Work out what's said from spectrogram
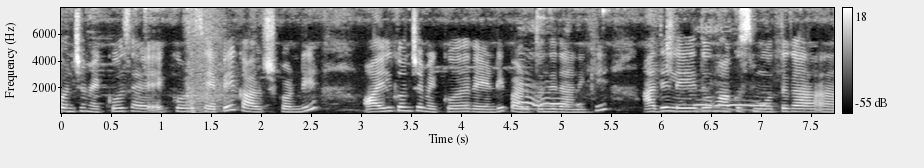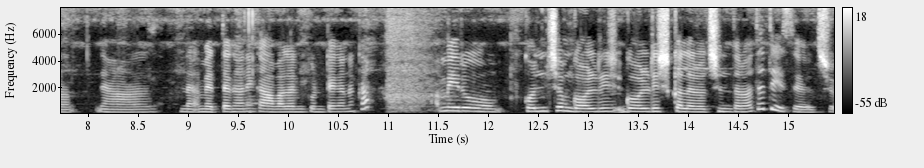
కొంచెం ఎక్కువ సే ఎక్కువసేపే కాల్చుకోండి. ఆయిల్ కొంచెం ఎక్కువ వేయండి. పడుతుంది దానికి. అదే లేదు మాకు స్మూత్గా మెత్తగానే కావాలనుకుంటే కనుక మీరు కొంచెం గోల్డిష్ గోల్డిష్ కలర్ వచ్చిన తర్వాత తీసేయచ్చు.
